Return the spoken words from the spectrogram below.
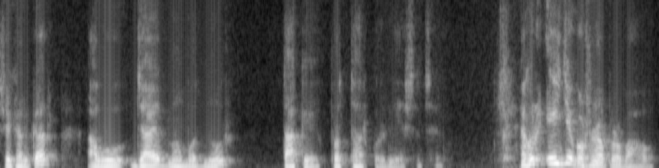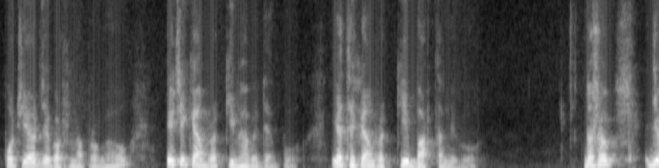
সেখানকার আবু জায়েদ মোহাম্মদ নূর তাকে প্রত্যাহার করে নিয়ে এসেছে। এখন এই যে ঘটনা প্রবাহ, পটিয়ার যে ঘটনা প্রবাহ, এটিকে আমরা কীভাবে দেখব? এ থেকে আমরা কি বার্তা নেব? দর্শক, যে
